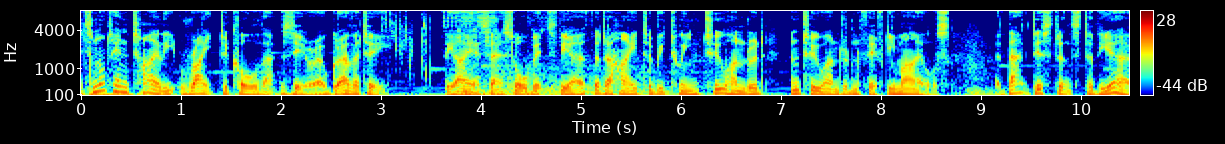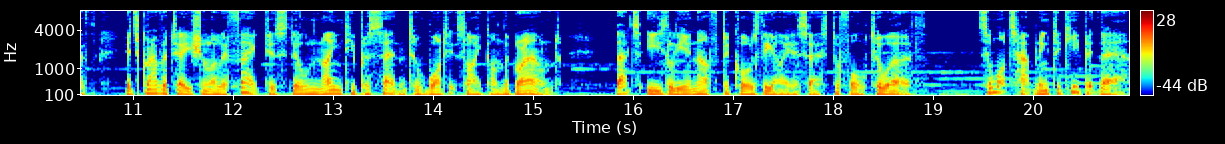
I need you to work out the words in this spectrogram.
it's not entirely right to call that zero gravity. The ISS orbits the Earth at a height of between 200 and 250 miles. At that distance to the Earth, its gravitational effect is still 90% of what it's like on the ground. That's easily enough to cause the ISS to fall to Earth. So what's happening to keep it there?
